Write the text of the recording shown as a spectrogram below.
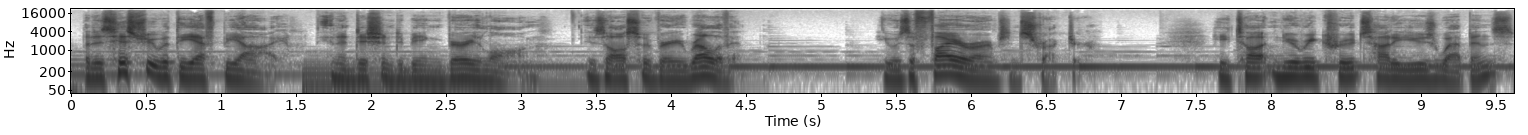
But his history with the FBI, in addition to being very long, is also very relevant. He was a firearms instructor. He taught new recruits how to use weapons.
